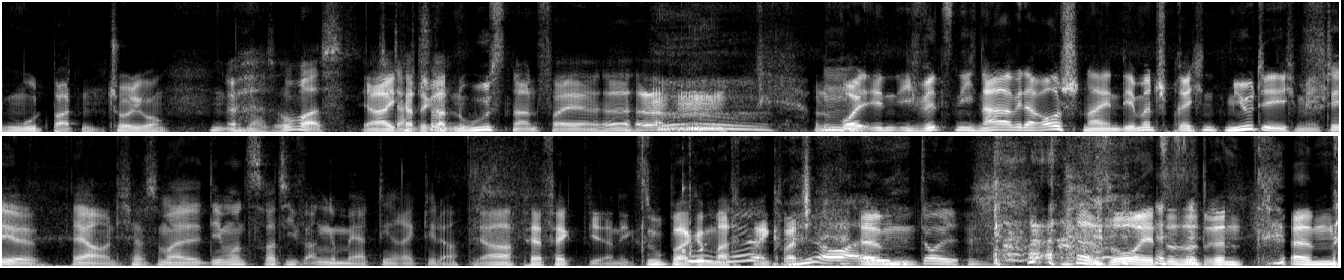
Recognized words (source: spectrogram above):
Mutbutton, Entschuldigung. Na, sowas. Ja, ich, dachte hatte gerade einen Hustenanfall. und Hm. woll- ich will es nicht nachher wieder rausschneiden. Dementsprechend mute ich mich. Verstehe. Ja, und ich habe es mal demonstrativ angemerkt direkt wieder. Ja, perfekt, Janik. Super gemacht. Nein, Quatsch. Ja, Ähm, toll. So, jetzt ist er drin. ähm,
